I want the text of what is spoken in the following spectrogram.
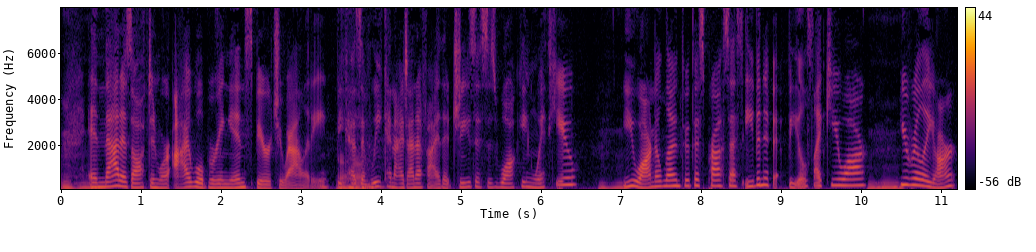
Mm-hmm. And that is often where I will bring in spirituality because if uh-huh. we can identify that Jesus is walking with you, mm-hmm. you aren't alone through this process, even if it feels like you are, mm-hmm. you really aren't.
